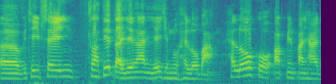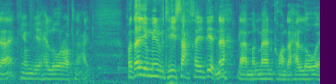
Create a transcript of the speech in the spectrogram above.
អឺវិធីផ្សេងខ្លះទៀតដែលយើងអាចនិយាយជំនួស hello បាន hello ក៏អត់មានបញ្ហាដែរខ្ញុំនិយាយ hello រាល់ថ្ងៃ ប៉ុន្តែយើងមានវិធីសាស្ត្រផ្សេងទៀតណាដែលមិនមែនគ្រាន់តែ hello ទេ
